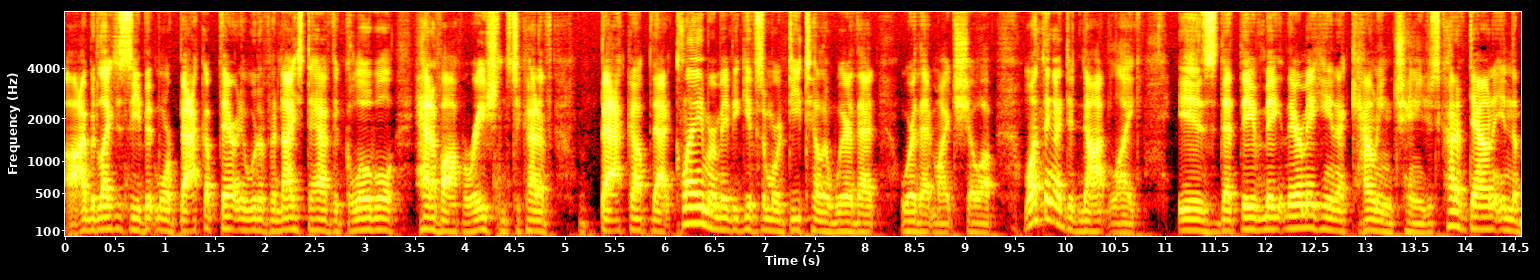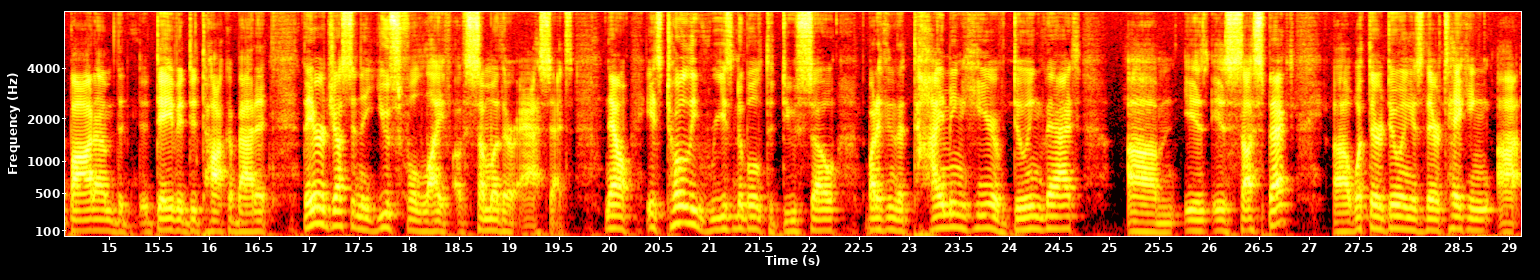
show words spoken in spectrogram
Uh, I would like to see a bit more backup there, and it would have been nice to have the global head of operations to kind of back up that claim, or maybe give some more detail on where that where that might show up. One thing I did not like is that they've made they're making an accounting change. It's kind of down in the bottom. The, David did talk about it. They are adjusting the useful life of some of their assets. Now, it's totally reasonable to do so, but I think the timing here of doing that um, is is suspect. Uh, what they're doing is they're taking uh,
